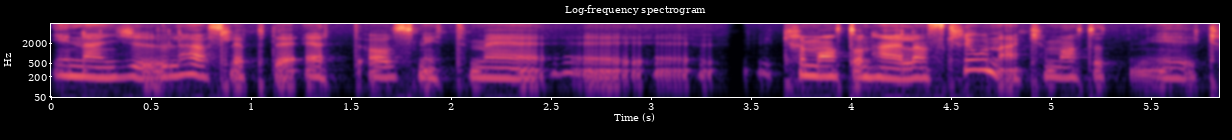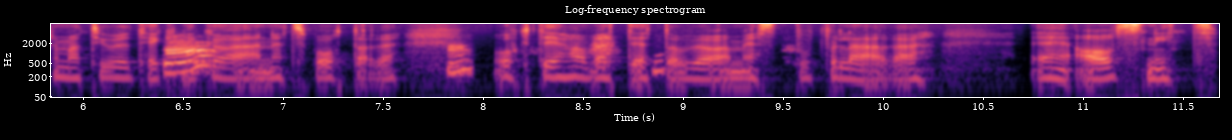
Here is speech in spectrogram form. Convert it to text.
innan jul här släppte ett avsnitt med äh, krematorn här i Landskrona, krematorietekniker mm. Anette Sportare. Mm. Och det har varit ett av våra mest populära eh, avsnitt.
